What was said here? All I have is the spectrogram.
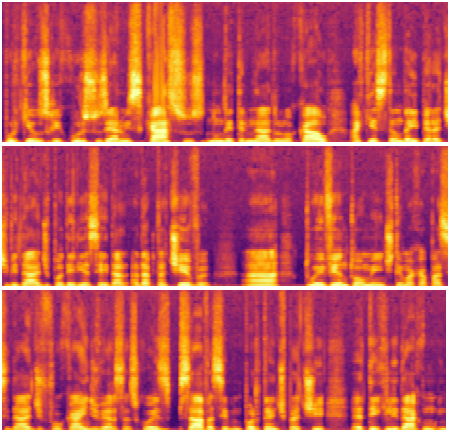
porque os recursos eram escassos num determinado local, a a questão da hiperatividade poderia ser adaptativa. Ah, tu eventualmente ter uma capacidade de focar em diversas coisas, precisava ser importante para ti é, ter que lidar com,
